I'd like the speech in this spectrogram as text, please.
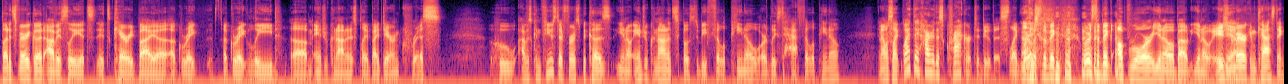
but it's very good. Obviously, it's it's carried by a, a great a great lead. Um, Andrew Cunanan is played by Darren Criss, who I was confused at first because you know Andrew Cunanan is supposed to be Filipino or at least half Filipino. And I was like, why'd they hire this cracker to do this? Like, where was the big, where was the big uproar, you know, about you know Asian Yeah. American casting?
